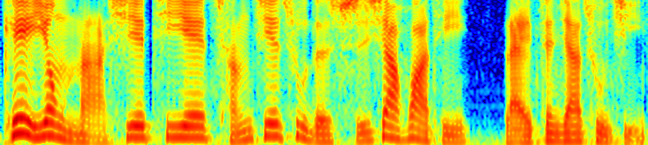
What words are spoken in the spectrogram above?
可以用哪些 TA 常接触的时下话题来增加触及？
